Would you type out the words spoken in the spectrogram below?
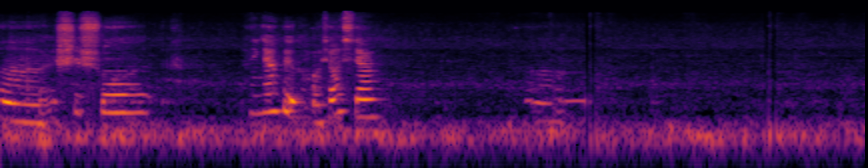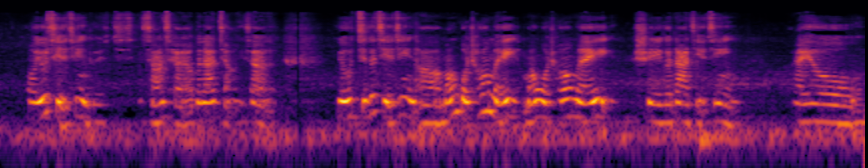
嗯，是说它应该会有个好消息啊。嗯哦，有解禁，对，想起来要跟大家讲一下的，有几个解禁啊，芒果超媒，芒果超媒是一个大解禁，还有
